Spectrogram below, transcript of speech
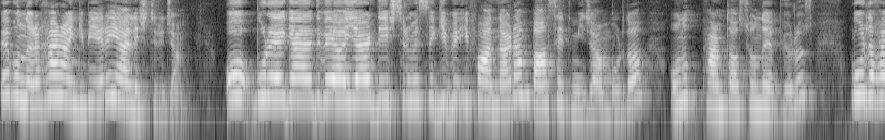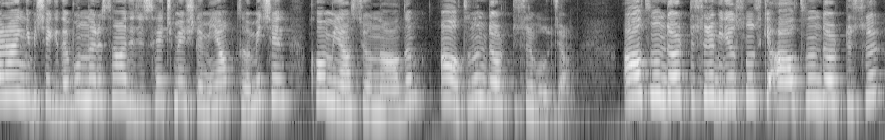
ve bunları herhangi bir yere yerleştireceğim. O buraya geldi veya yer değiştirmesi gibi ifadelerden bahsetmeyeceğim burada. Onu permütasyonda yapıyoruz. Burada herhangi bir şekilde bunları sadece seçme işlemi yaptığım için kombinasyonunu aldım. 6'nın dörtlüsünü bulacağım. 6'nın dörtlüsünü biliyorsunuz ki 6'nın dörtlüsü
